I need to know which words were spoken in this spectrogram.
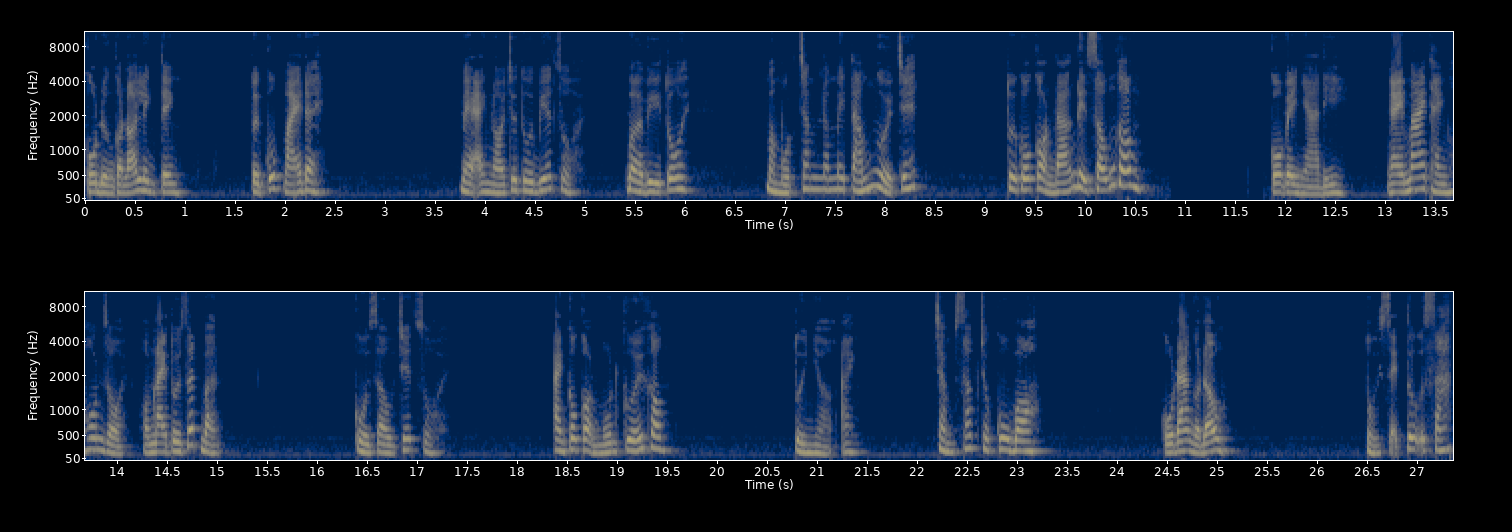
Cô đừng có nói linh tinh. Tôi cúp máy đây. Mẹ anh nói cho tôi biết rồi. Bởi vì tôi mà 158 người chết. Tôi có còn đáng để sống không? Cô về nhà đi. Ngày mai thành hôn rồi. Hôm nay tôi rất bận. Cô giàu chết rồi. Anh có còn muốn cưới không? Tôi nhờ anh chăm sóc cho cô bo. Cô đang ở đâu? Tôi sẽ tự sát.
